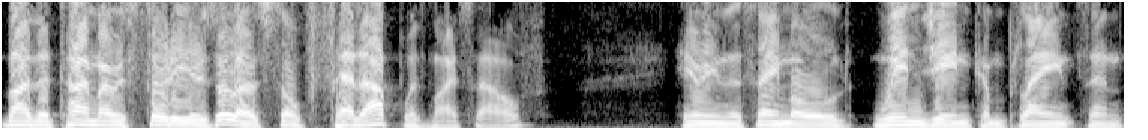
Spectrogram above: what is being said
By the time I was 30 years old, I was so fed up with myself, hearing the same old whinging complaints and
